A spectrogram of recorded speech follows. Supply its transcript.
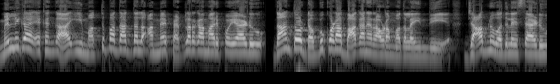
మెల్లిగా ఏకంగా ఈ మత్తు పదార్థాలు అమ్మే పెడ్లర్గా మారిపోయాడు. దాంతో డబ్బు కూడా బాగానే రావడం మొదలైంది. జాబ్ను వదిలేశాడు.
